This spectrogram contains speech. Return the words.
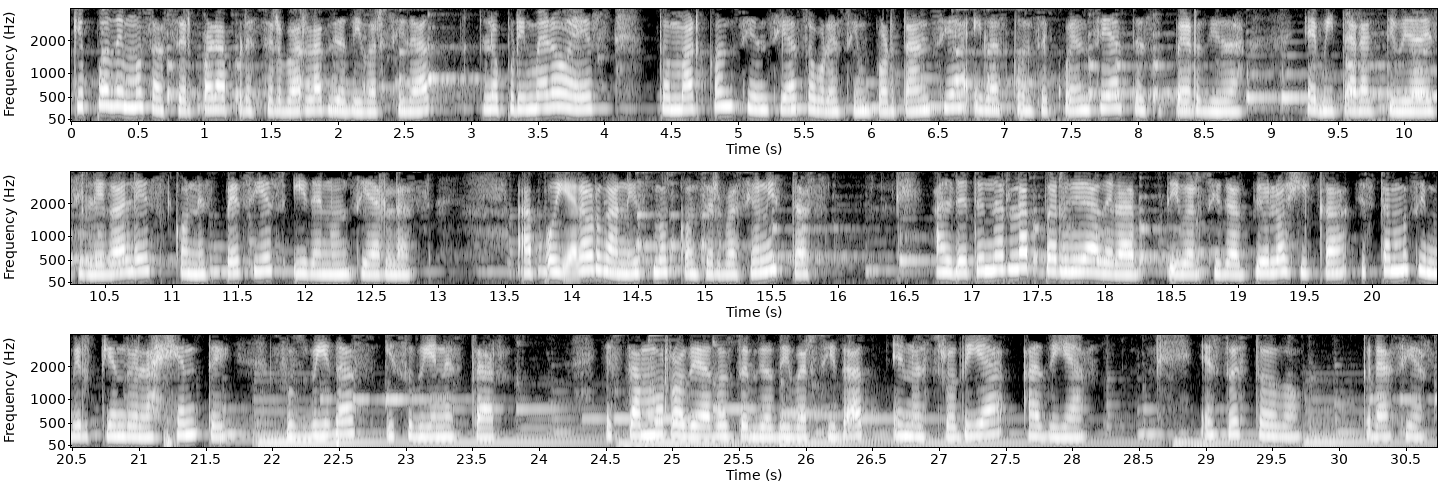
¿Qué podemos hacer para preservar la biodiversidad? Lo primero es tomar conciencia sobre su importancia y las consecuencias de su pérdida evitar actividades ilegales con especies y denunciarlas, apoyar a organismos conservacionistas. Al detener la pérdida de la diversidad biológica, estamos invirtiendo en la gente, sus vidas y su bienestar. Estamos rodeados de biodiversidad en nuestro día a día. Esto es todo. Gracias.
